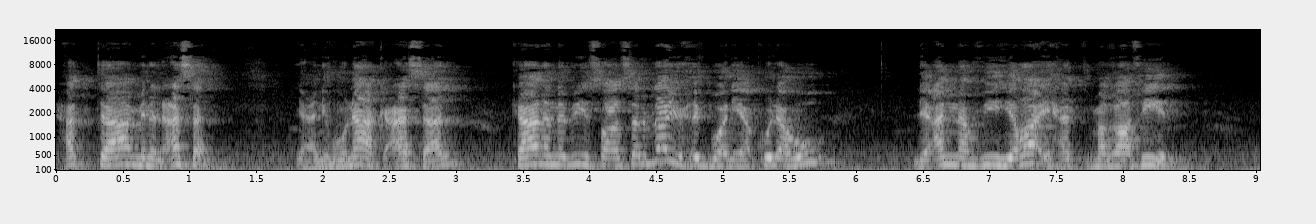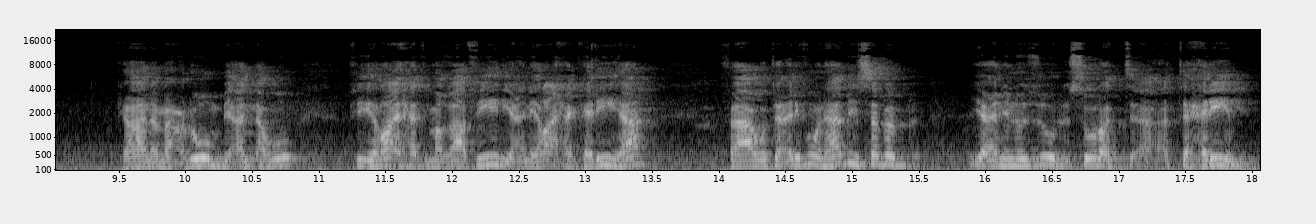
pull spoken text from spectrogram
حتى من العسل. يعني هناك عسل كان النبي صلى الله عليه وسلم لا يحب أن يأكله لأنه فيه رائحة مغافير. كان معلوم بأنه فيه رائحة مغافير يعني رائحة كريهة. وتعرفون هذه سبب يعني نزول سورة التحريم.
